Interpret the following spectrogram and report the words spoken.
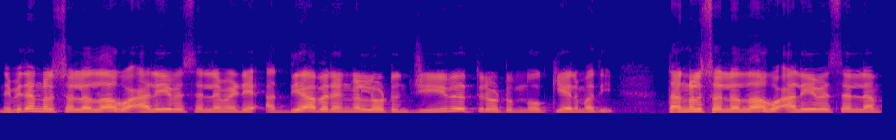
നിബിതങ്ങൾ സല്ലാഹു അലി വസ്ല്ലമയുടെ അധ്യാപനങ്ങളിലോട്ടും ജീവിതത്തിലോട്ടും നോക്കിയാൽ മതി. തങ്ങൾ സല്ലാഹു അലി വസ്ല്ലാം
